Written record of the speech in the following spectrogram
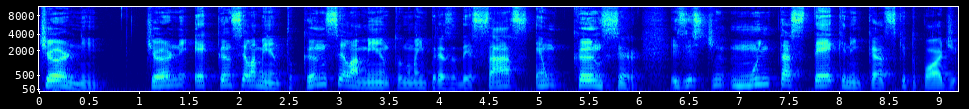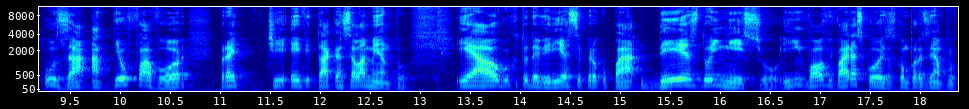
churn. Churn é cancelamento. Cancelamento numa empresa de SaaS é um câncer. Existem muitas técnicas que tu pode usar a teu favor para te evitar cancelamento. E é algo que tu deveria se preocupar desde o início. E envolve várias coisas, como por exemplo,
